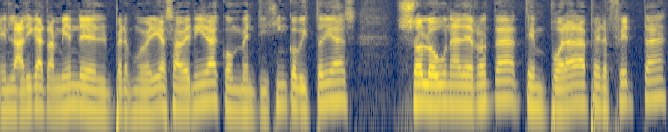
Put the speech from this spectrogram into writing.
en la liga también del Perfumerías Avenida con 25 victorias, solo una derrota, temporada perfecta,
